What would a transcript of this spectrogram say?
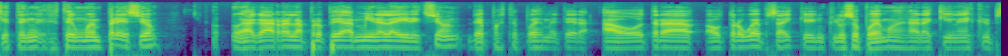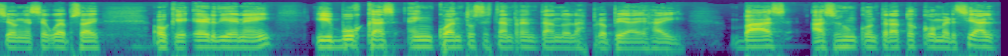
que, tenga, que esté en buen precio, agarra la propiedad, mira la dirección, después te puedes meter a, otra, a otro website, que incluso podemos dejar aquí en la descripción ese website, ok, AirDNA, y buscas en cuánto se están rentando las propiedades ahí. Vas, haces un contrato comercial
